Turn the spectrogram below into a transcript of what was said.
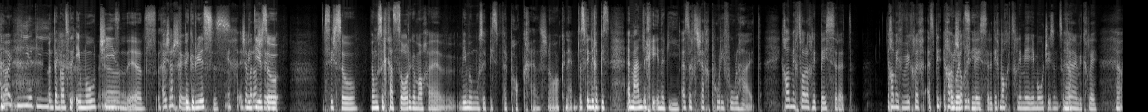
hoi, Liebe. Und dann ganz viele Emojis. Ja. Und, ja, das, ist auch ich schön. begrüße es. Ich- ist mit dir schön. so, es ist so, man muss sich keine Sorgen machen, wie man muss etwas verpacken. Das ist noch angenehm. Das finde ich etwas, eine männliche Energie. Also es ist einfach pure Faulheit. Ich habe mich zwar ein bisschen bessert. Ich habe mich wirklich, ich habe mich schon ein bisschen bessert. Ich mache jetzt ein bisschen mehr Emojis und so. Ja. Wirklich. Ja.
